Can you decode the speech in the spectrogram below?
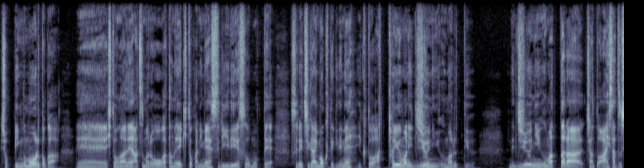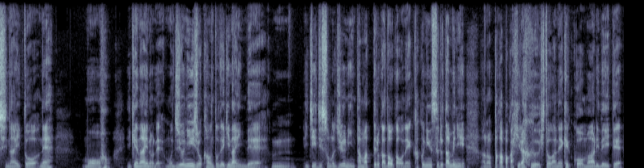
ショッピングモールとか、えー、人がね、集まる大型の駅とかにね、3DS を持って、すれ違い目的でね、行くと、あっという間に10人埋まるっていう。で、10人埋まったら、ちゃんと挨拶しないとね、もういけないので、もう10人以上カウントできないんで、うん。いちいちその10人溜まってるかどうかをね、確認するために、あの、パカパカ開く人がね、結構周りでいて、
